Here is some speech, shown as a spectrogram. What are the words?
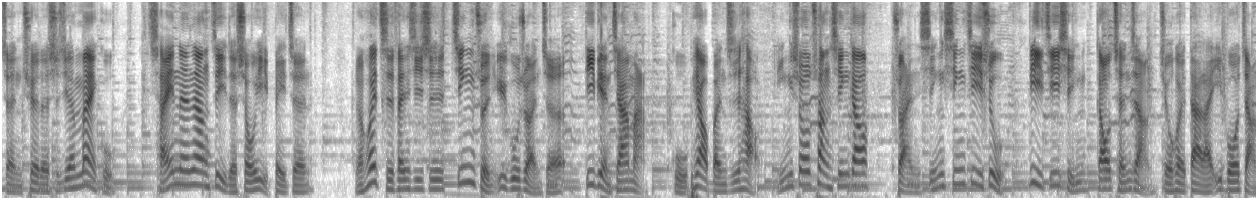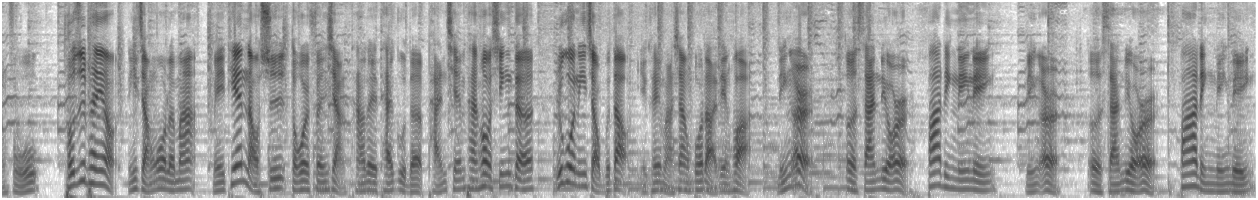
正确的时间卖股，才能让自己的收益倍增。阮慧慈分析师精准预估转折，低点加码，股票本质好，营收创新高，转型新技术，利基型高成长就会带来一波涨幅。投资朋友，你掌握了吗？每天老师都会分享他对台股的盘前盘后心得。如果你找不到，也可以马上拨打电话零二二三六二八零零零零二二三六二八零零零。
